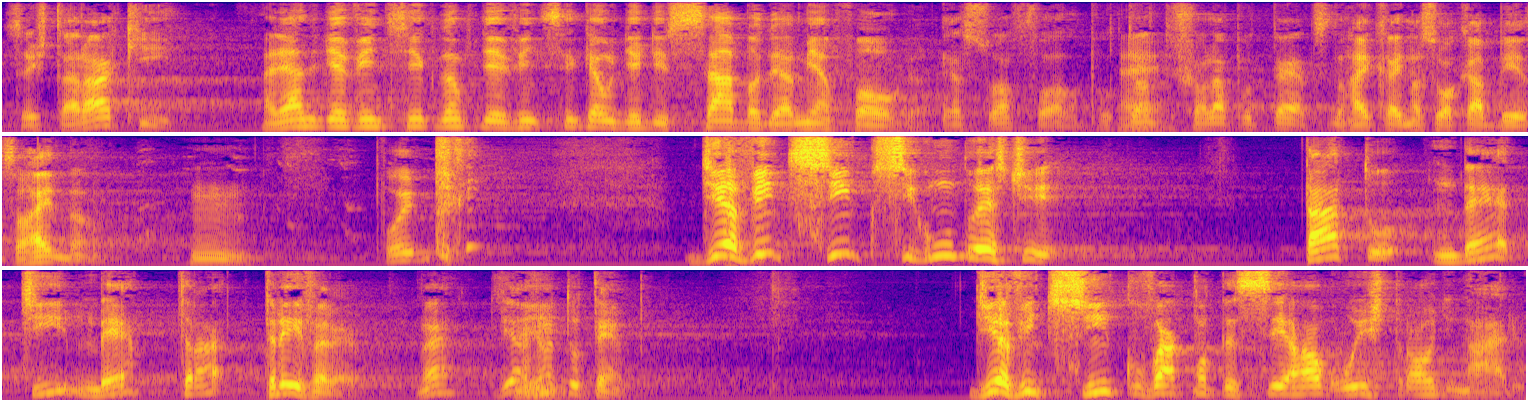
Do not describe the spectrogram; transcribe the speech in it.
Você estará aqui. Aliás, no dia 25, não, porque dia 25 é um dia de sábado, é a minha folga. É a sua folga. Portanto, é. chorar pro teto, não vai cair na sua cabeça, vai não. Hum. Foi. Dia 25, segundo este Tato Netimetra Traveler, né? Viajante do tempo. Dia 25 vai acontecer algo extraordinário.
